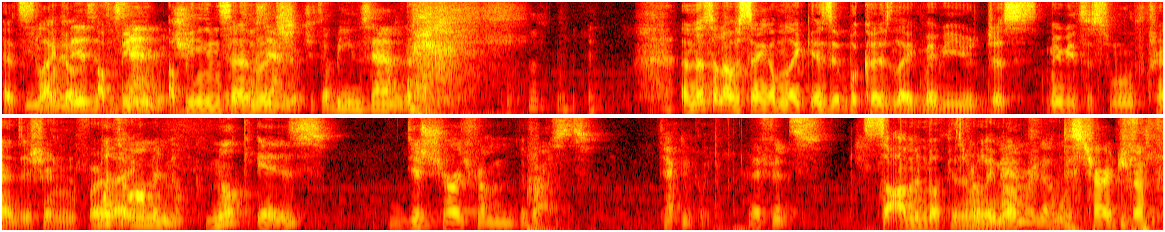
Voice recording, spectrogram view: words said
It's you know like what a- it is? a It's a, bean- sandwich. a bean It is sandwich? It's a bean sandwich. And that's what I was saying. I'm like, is it because like maybe you just maybe it's a smooth transition for What's like almond milk? Milk is discharge from the breasts, technically. If it's so almond milk isn't from really milk. mammary gland. discharge from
